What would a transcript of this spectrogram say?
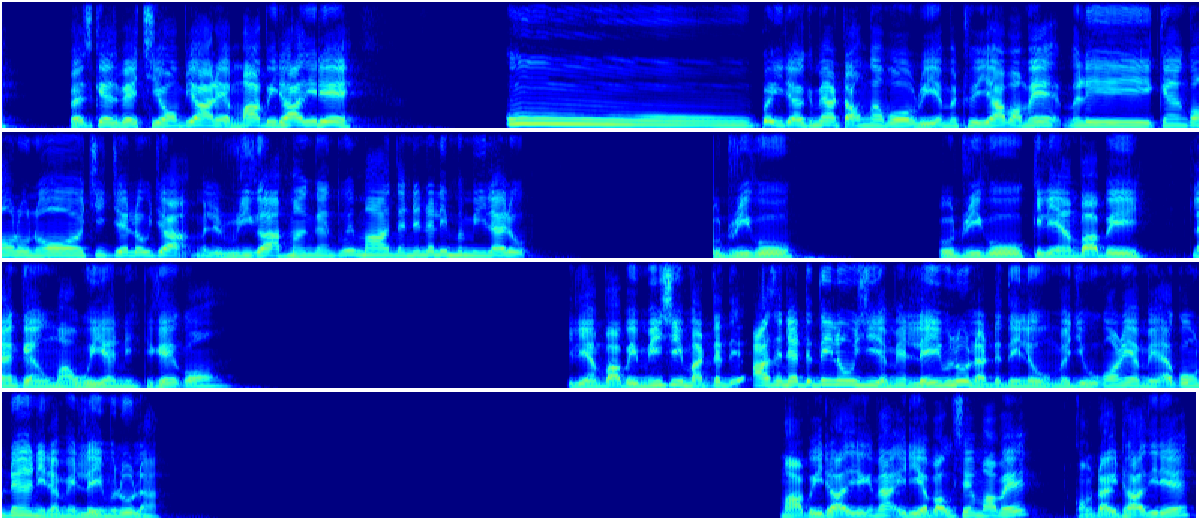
Vasquez ပဲချီအောင်ပြရတယ်မပြီးထားသေးတယ်ဦးပိတ်တာခင်ဗျတောင်းကန်ပေါ် Real Madrid ရပါမယ်မလီကန်ကောင်းလို့နော်ကြီးကျက်လောက်ကြမလီရူဒီကအမှန်ကန်သွင်းမှာနည်းနည်းလေးမမီလိုက်လို့ Rodrigo Rodrigo Kylian Mbappe လန့်ကန်ဦးမှာအဝေးရနေတကယ်ကော ကီလီယန်ပါပေမင်းရှိမှာတက်တဲ့အာဆင်နယ်တသိန်းလုံးရှိရမင်းလိမ်မလို့လားတသိန်းလုံးမကြည့်ဟိုကောင်တွေကမင်းအကုန်တန်းနေတာမင်းလိမ်မလို့လားမာပီတာဒီကမြအေရီယာဘောက်ဆဲမှာပဲကောင်တိုက်ထားသေးတယ်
